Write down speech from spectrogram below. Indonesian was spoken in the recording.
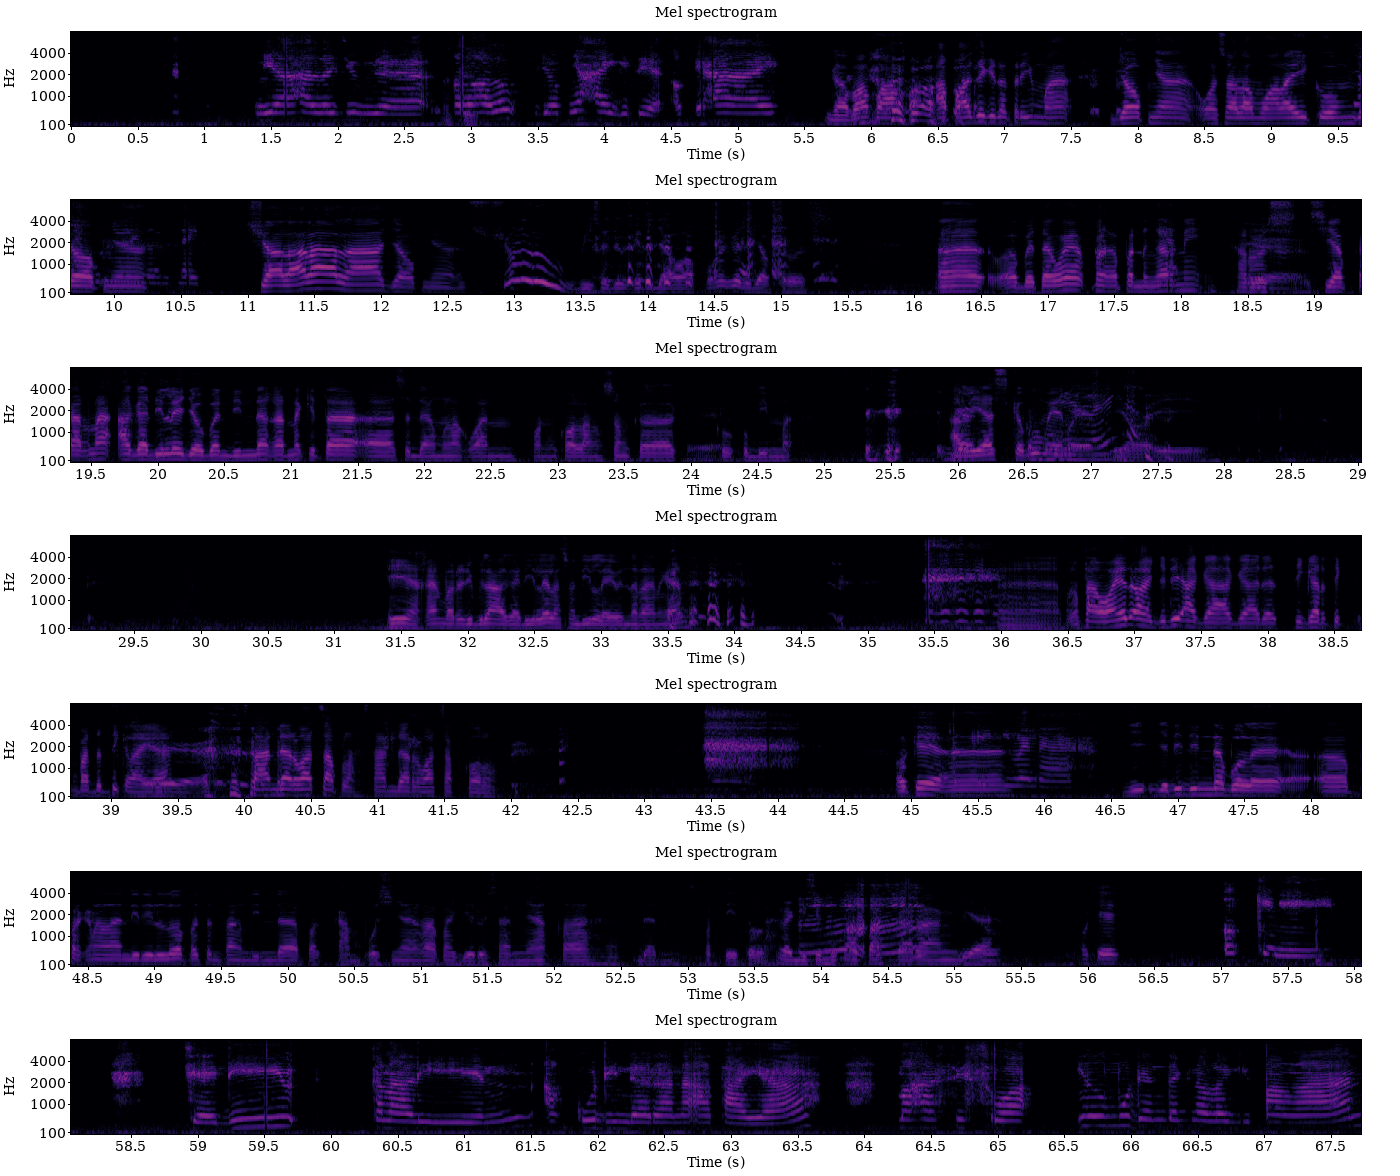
Ya, halo juga. Oke. Kalau halo jawabnya hai gitu ya. Oke, hai. nggak apa-apa, apa, apa aja kita terima. Jawabnya wassalamualaikum, jawabnya Baik. syalalala, jawabnya syululu. Bisa juga kita jawab. Pokoknya kita jawab terus. Eh, BTW pe- pendengar nih harus Iya. siap karena agak delay jawaban Dinda karena kita eh, sedang melakukan phone call langsung ke Iya. Kuku Bima alias Kebumen. Kebumen. Yoi. Iya kan baru dibilang agak delay langsung delay beneran kan? Nah, ketawanya tuh ah, jadi agak-agak ada 3 detik 4 detik lah ya. Iya. Standar WhatsApp lah, standar WhatsApp call. Oke, eh, Gimana? Jadi Dinda boleh eh, perkenalan diri dulu apa tentang Dinda apa kampusnya kah apa jurusannya kah dan seperti itulah. Lagi sibuk apa sekarang gitu Iya. Oke. Oke. Jadi kenalin aku Dinda Rana Ataya, mahasiswa Ilmu dan Teknologi Pangan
